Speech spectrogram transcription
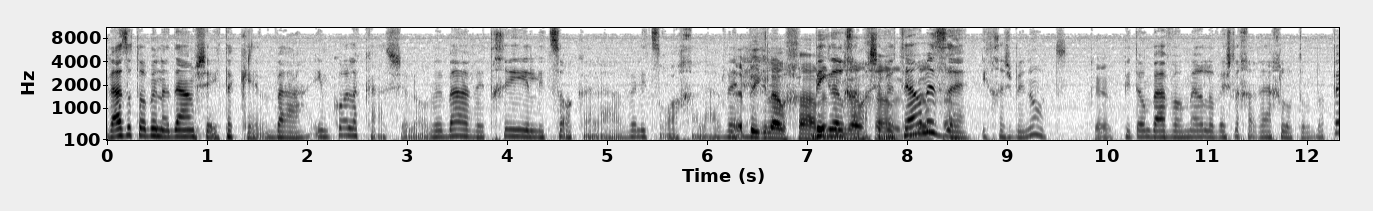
ואז אותו בן אדם שהתעכב, בא עם כל הכעס שלו, ובא והתחיל לצעוק עליו, ולצרוח עליו, זה בגללך, ובגללך. עכשיו, יותר. מזה, התחשבנות. כן. פתאום בא ואומר לו, ויש לך ריח לא טוב בפה,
